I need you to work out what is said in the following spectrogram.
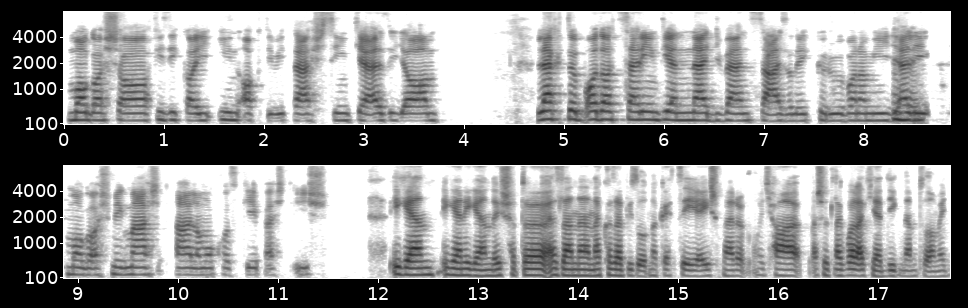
magas a fizikai inaktivitás szintje, ez így a legtöbb adat szerint ilyen 40% körül van, ami így uh-huh. elég magas, még más államokhoz képest is. Igen, igen, igen, és hát ez lenne ennek az epizódnak egy célja is, mert hogyha esetleg valaki eddig, nem tudom, egy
